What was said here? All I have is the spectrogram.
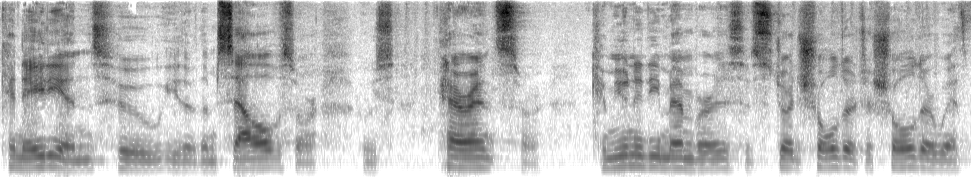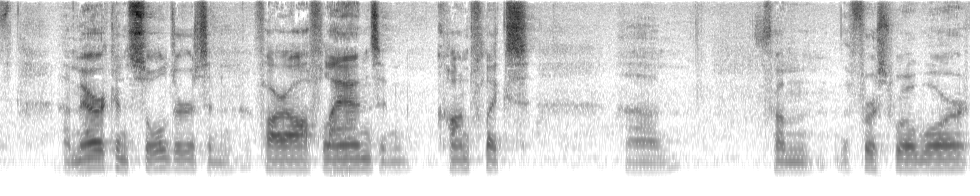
Canadians who either themselves or whose parents or community members have stood shoulder to shoulder with American soldiers in far-off lands and conflicts um, from the First World War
